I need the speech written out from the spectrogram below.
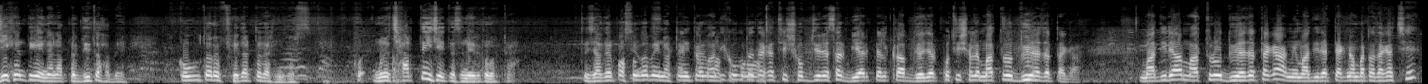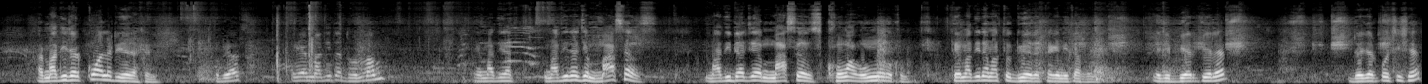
যেখান থেকে নেন আপনার দিতে হবে। কবুতরের ফেদারটা দেখেন মানে ছাড়তেই চাইতেছেন এরকম একটা। তো যাদের পছন্দ হবে এই নটটা নিতে মাদি কবুতর দেখাচ্ছি সবজি রেসার বিআরপিএল ক্লাব দুই হাজার পঁচিশ সালে মাত্র দুই হাজার টাকা। মাদিরা মাত্র দুই হাজার টাকা আমি মাদিরার ট্যাগ নাম্বারটা দেখাচ্ছি। আর মাদিরার কোয়ালিটি দেখেন। এই মাদিটা ধরলাম এই মাদিরা মাদিরা যে মাসেলস মাদিরা যে মাসেলস খোমা অন্যরকম তো এই মাদিরা মাত্র দুই হাজার টাকা নিতে পারবেন এই যে বিআরপিএল এর দু হাজার পঁচিশের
